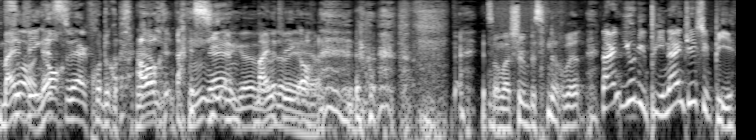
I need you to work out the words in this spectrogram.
meinetwegen auch, Netzwerkprotokoll. auch ICM, ja, meinetwegen ja, auch. Jetzt nochmal schön ein bisschen darüber. Nein, UDP, nein, TCP.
